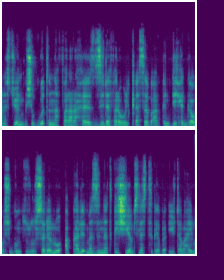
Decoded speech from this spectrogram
ኣንስትዮን ብሽጉጥ እናፈራርሐ ዝደፈረ ውልቀ ሰብ ኣብ ክንዲ ሕጋዊ ስጉምቲ ዝውሰደሉ ኣብ ካልእ መዝነት ክሽዮም ስለ ዝተገብረ እዩ ተባሂሉ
